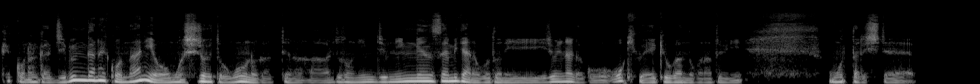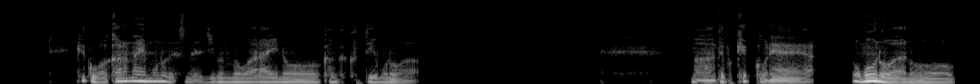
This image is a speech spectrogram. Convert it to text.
結構なんか自分がね、こう何を面白いと思うのかっていうのは、割とその人人間性みたいなことに非常になんかこう大きく影響があるのかなというふうに思ったりして、結構わからないものですね。自分の笑いの感覚っていうものは。まあでも結構ね、思うのは、あの、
